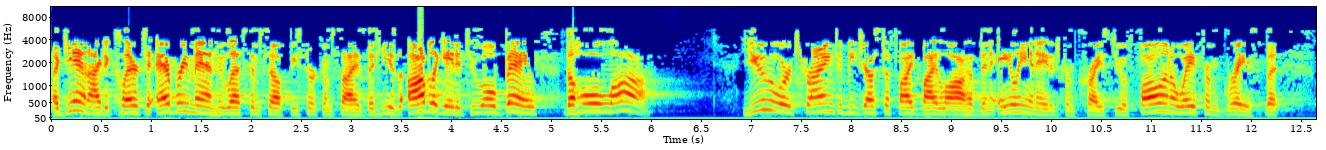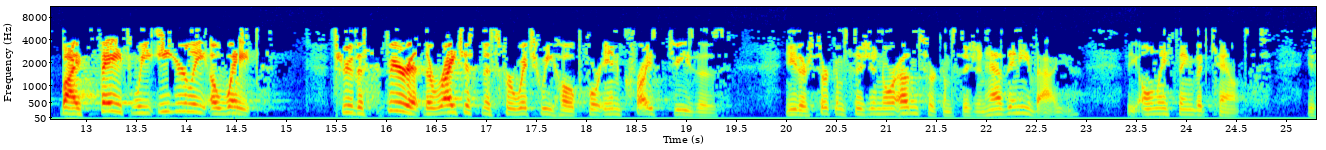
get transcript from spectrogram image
Again, I declare to every man who lets himself be circumcised that he is obligated to obey the whole law. You who are trying to be justified by law have been alienated from Christ. You have fallen away from grace, but by faith we eagerly await through the Spirit the righteousness for which we hope. For in Christ Jesus, neither circumcision nor uncircumcision has any value. The only thing that counts is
